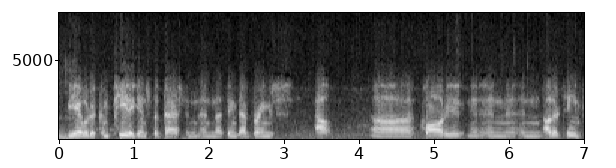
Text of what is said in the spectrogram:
mm-hmm. be able to compete against the best, and, and I think that brings out uh, quality in, in other teams.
